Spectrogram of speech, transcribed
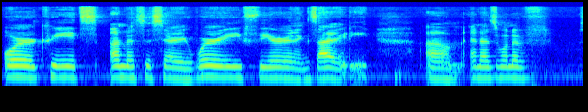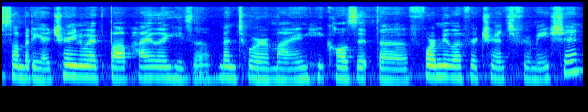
or creates unnecessary worry, fear, and anxiety. Um, and as one of somebody I train with, Bob Heilig, he's a mentor of mine, he calls it the formula for transformation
